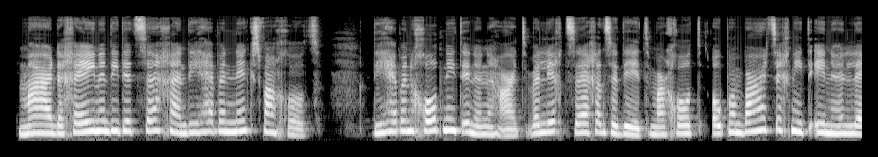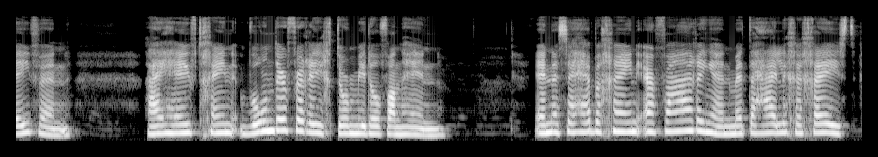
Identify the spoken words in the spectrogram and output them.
Maar degenen die dit zeggen, die hebben niks van God. Die hebben God niet in hun hart. Wellicht zeggen ze dit, maar God openbaart zich niet in hun leven. Hij heeft geen wonder verricht door middel van hen. En ze hebben geen ervaringen met de Heilige Geest,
